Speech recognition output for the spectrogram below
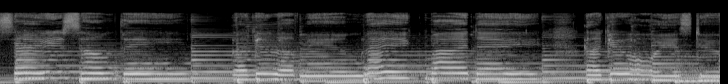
Say something like you love me and make my day like you always do.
